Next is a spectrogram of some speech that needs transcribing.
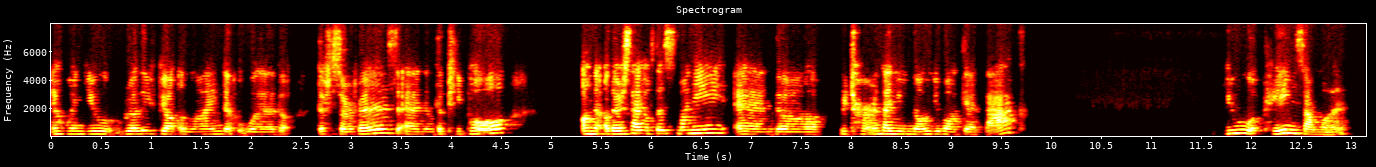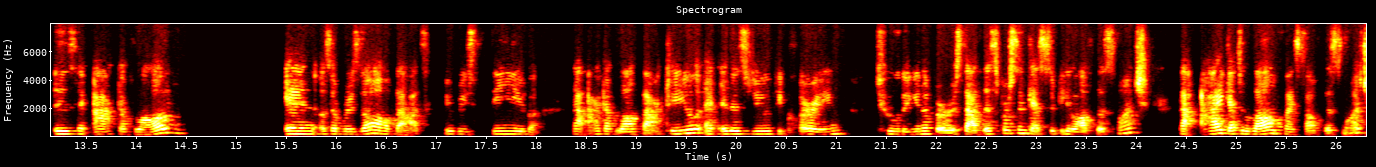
and when you really feel aligned with the service and the people on the other side of this money and the return that you know you will get back, you paying someone is an act of love. And as a result of that, you receive that act of love back to you. And it is you declaring to the universe that this person gets to be loved this much, that I get to love myself this much,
